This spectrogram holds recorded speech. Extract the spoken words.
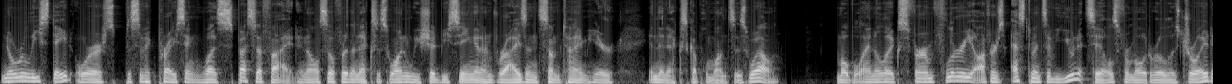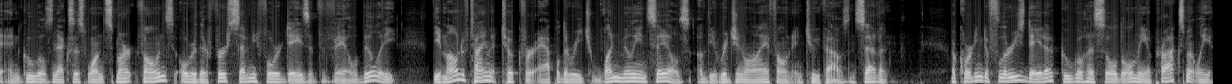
No release date or specific pricing was specified, and also for the Nexus One, we should be seeing it on Verizon sometime here in the next couple months as well. Mobile analytics firm Flurry offers estimates of unit sales for Motorola's Droid and Google's Nexus One smartphones over their first 74 days of availability the amount of time it took for Apple to reach 1 million sales of the original iPhone in 2007. According to Flurry's data, Google has sold only approximately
